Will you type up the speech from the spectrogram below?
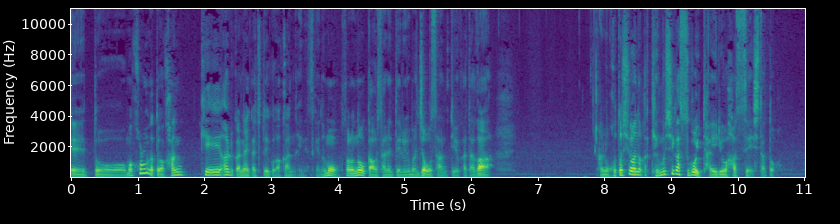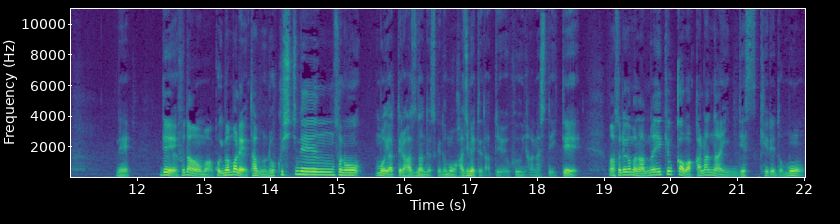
えっ、ー、と、まあ、コロナとは関係あるかないかちょっとよくわかんないんですけども、その農家をされてる、まあ、ジョーさんっていう方が、あの、今年はなんか毛虫がすごい大量発生したと。ね。で、普段は、今まで多分6、7年、その、もやってるはずなんですけども初めてだというふうに話していて、まあ、それがまあ何の影響かわからないんですけれども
